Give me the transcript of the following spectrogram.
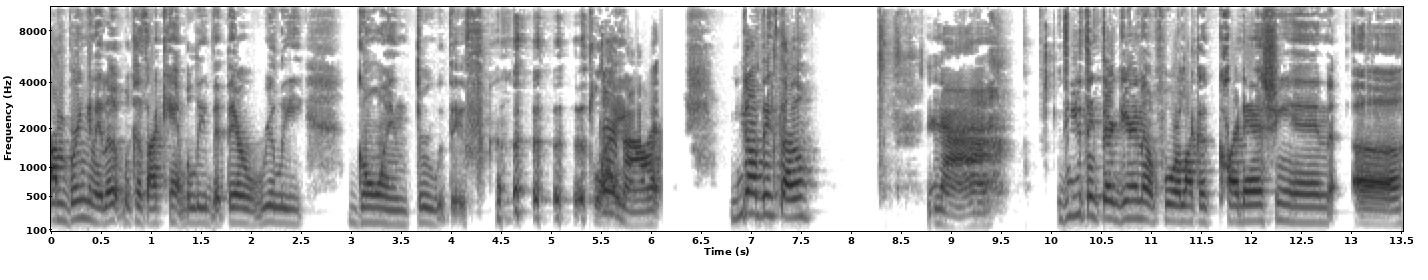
I'm bringing it up because I can't believe that they're really going through with this. like, they're not. You don't think so? Nah. Do you think they're gearing up for like a Kardashian uh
